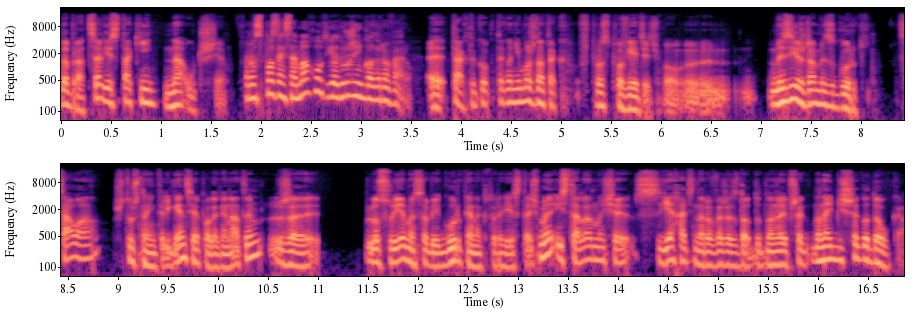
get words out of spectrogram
dobra, cel jest taki, naucz się. Rozpoznaj samochód i odróżnij go od roweru. E, tak, tylko tego nie można tak wprost powiedzieć, bo y, my zjeżdżamy z górki. Cała sztuczna inteligencja polega na tym, że losujemy sobie górkę, na której jesteśmy i staramy się zjechać na rowerze do, do, do, do najbliższego dołka.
